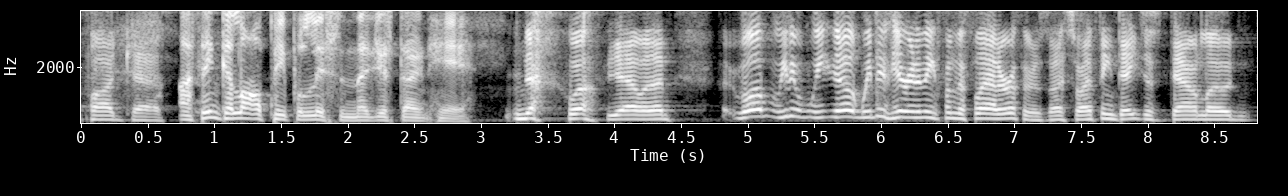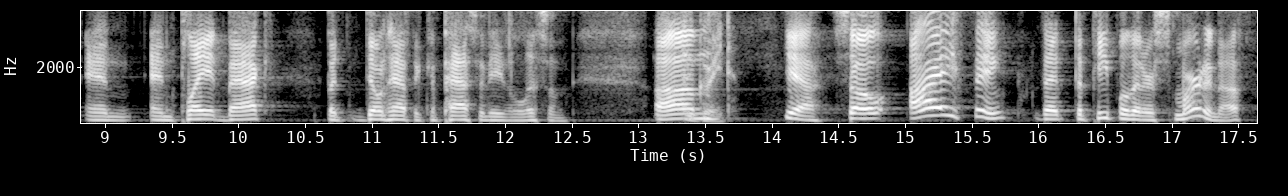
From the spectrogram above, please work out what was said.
podcast. I think a lot of people listen, they just don't hear. No, well, yeah, well then, well, we didn't, we no, we didn't hear anything from the flat earthers, uh, so I think they just download and and play it back, but don't have the capacity to listen. Um, Agreed. Yeah, so I think that the people that are smart enough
